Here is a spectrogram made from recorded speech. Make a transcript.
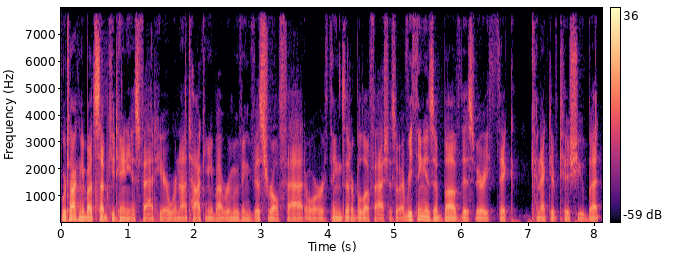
we're talking about subcutaneous fat here. We're not talking about removing visceral fat or things that are below fascia. So everything is above this very thick connective tissue. But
